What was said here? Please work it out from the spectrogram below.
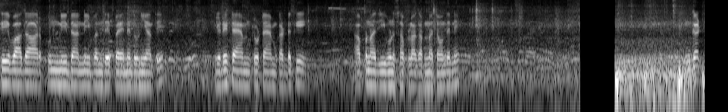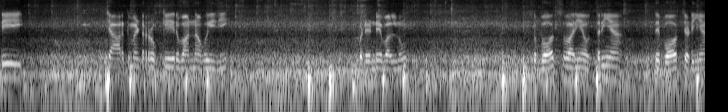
ਸੇਵਾਦਾਰ, ਪੁੰਨੀਦਾਨੀ ਬੰਦੇ ਪਏ ਨੇ ਦੁਨੀਆ ਤੇ, ਜਿਹੜੇ ਟਾਈਮ ਤੋਂ ਟਾਈਮ ਕੱਢ ਕੇ ਆਪਣਾ ਜੀਵਨ ਸਫਲਾ ਕਰਨਾ ਚਾਹੁੰਦੇ ਨੇ। ਗੱਡੀ ਚਾਰ 4 ਮਿੰਟ ਰੁਕ ਕੇ ਰਵਾਨਾ ਹੋਈ ਜੀ। ਬਟਿੰਡੇ ਵੱਲ ਨੂੰ। ਸੋ ਬਹੁਤ ਸਵਾਰੀਆਂ ਉਤਰੀਆਂ ਤੇ ਬਹੁਤ ਚੜੀਆਂ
